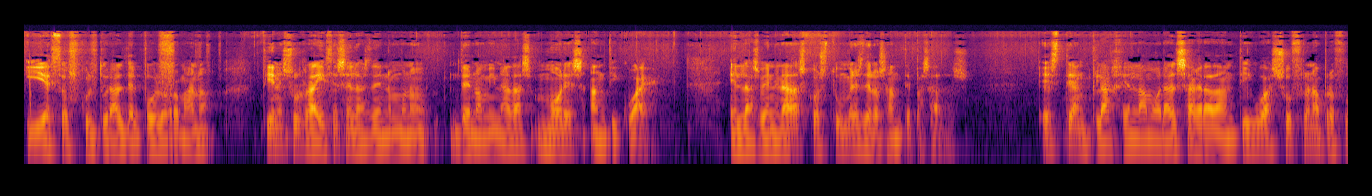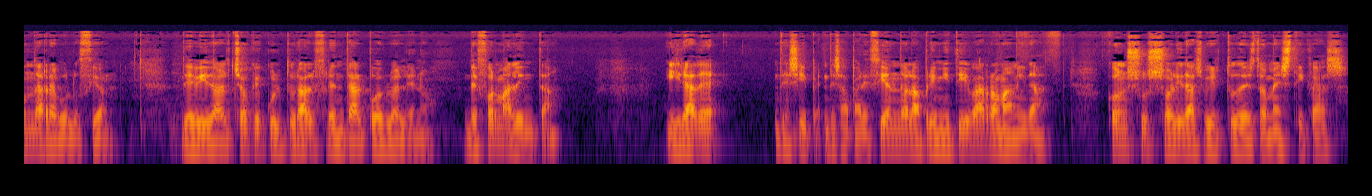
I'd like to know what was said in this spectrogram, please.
y ethos cultural del pueblo romano tiene sus raíces en las denominadas mores antiquae, en las veneradas costumbres de los antepasados. Este anclaje en la moral sagrada antigua sufre una profunda revolución, debido al choque cultural frente al pueblo heleno. De forma lenta, irá desapareciendo la primitiva romanidad, con sus sólidas virtudes domésticas,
